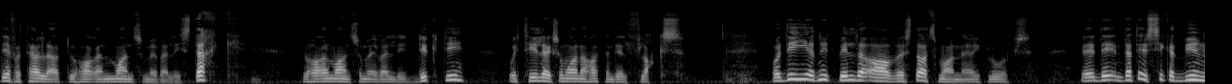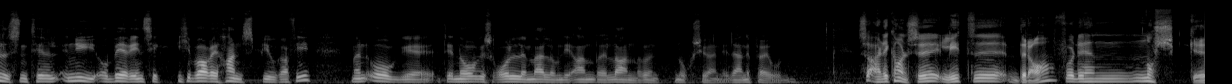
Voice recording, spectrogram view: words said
det forteller at du har en mann som er veldig sterk, du har en mann som er veldig dyktig, og i tillegg så må han ha hatt en del flaks. Og Det gir et nytt bilde av statsmannen Erik Blodøks. Eh, dette er sikkert begynnelsen til ny og bedre innsikt, ikke bare i hans biografi, men òg eh, til Norges rolle mellom de andre land rundt Nordsjøen i denne perioden. Så er det kanskje litt eh, bra for den norske,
